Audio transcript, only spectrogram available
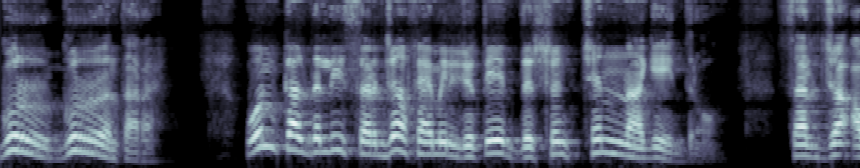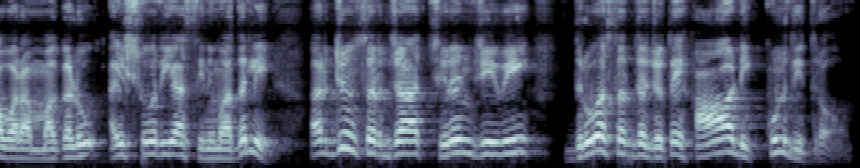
ಗುರ್ ಗುರ್ ಅಂತಾರೆ. ಒಂದು ಕಾಲದಲ್ಲಿ ಸರ್ಜಾ ಫ್ಯಾಮಿಲಿ ಜೊತೆ ದರ್ಶನ್ ಚೆನ್ನಾಗೇ ಇದ್ದರು ಸರ್ಜಾ ಅವರ ಮಗಳು ಐಶ್ವರ್ಯ ಸಿನಿಮಾದಲ್ಲಿ ಅರ್ಜುನ್ ಸರ್ಜಾ, ಚಿರಂಜೀವಿ, ಧ್ರುವ ಸರ್ಜಾ ಜೊತೆ ಹಾಡಿ ಕುಣಿದಿದ್ರು.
